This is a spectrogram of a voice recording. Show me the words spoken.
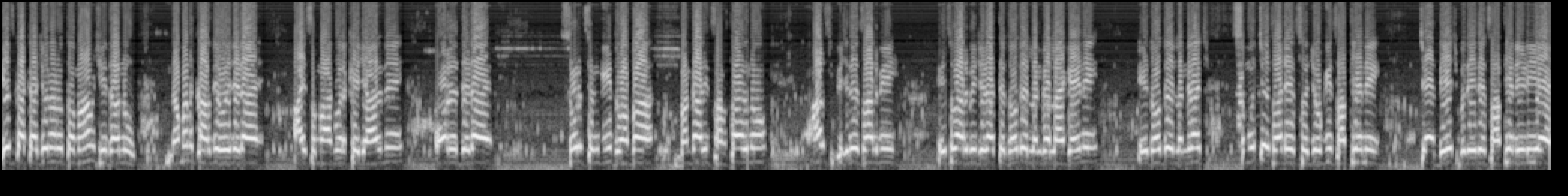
ਇਸ ਕਰਕੇ ਅੱਜ ਉਹਨਾਂ ਨੂੰ ਤਮਾਮ ਸ਼ਹੀਦਾਂ ਨੂੰ ਨਮਨ ਕਰਦੇ ਹੋਏ ਜਿਹੜਾ ਹੈ, ਅੱਜ ਸਮਾਗਮ ਰੱਖੇ ਜਾ ਰਹੇ ਨੇ ਔਰ ਜਿਹੜਾ ਸੁਰ ਸੰਗੀਤ ਦੁਆਬਾ ਬੰਗਾ ਦੀ ਸੰਸਥਾ ਵੱਲੋਂ ਹਰ ਪਿਛਲੇ ਸਾਲ ਵੀ ਇਸ ਵਾਰ ਵੀ ਜਿਹੜਾ ਇੱਥੇ ਦੁੱਧ ਦੇ ਲੰਗਰ ਲਾਏ ਗਏ ਨੇ। ਇਹ ਦੁੱਧ ਦੇ ਲੰਗਰਾਂ 'ਚ ਸਮੁੱਚੇ ਸਾਡੇ ਸਹਿਯੋਗੀ ਸਾਥੀਆਂ ਨੇ, ਚਾਹੇ ਦੇਸ਼ ਵਿਦੇਸ਼ ਦੇ ਸਾਥੀਆਂ ਨੇ ਜਿਹੜੀ ਹੈ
